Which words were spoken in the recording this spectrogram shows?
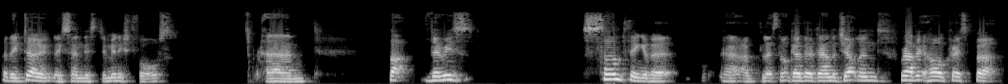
but they don't they send this diminished force um, but there is something of a uh, let's not go there down the Jutland rabbit hole, Chris, but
